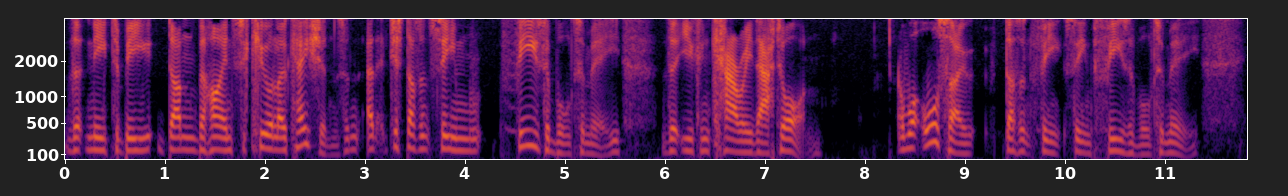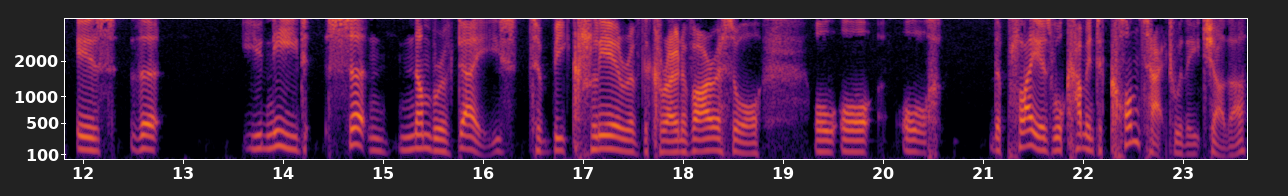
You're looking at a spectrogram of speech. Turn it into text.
that need to be done behind secure locations, and, and it just doesn't seem feasible to me that you can carry that on. And what also doesn't fe- seem feasible to me is that you need certain number of days to be clear of the coronavirus or or or or the players will come into contact with each other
